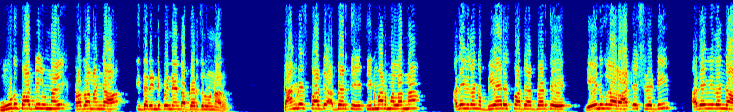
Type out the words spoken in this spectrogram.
మూడు పార్టీలు ఉన్నాయి. ప్రధానంగా ఇద్దరు ఇండిపెండెంట్ అభ్యర్థులు ఉన్నారు. కాంగ్రెస్ పార్టీ అభ్యర్థి తీన్మార్ మల్లన్న అదేవిధంగా బీఆర్ఎస్ పార్టీ అభ్యర్థి ఏనుగుల రాకేష్ రెడ్డి అదేవిధంగా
